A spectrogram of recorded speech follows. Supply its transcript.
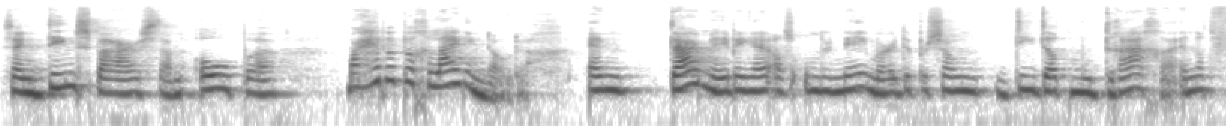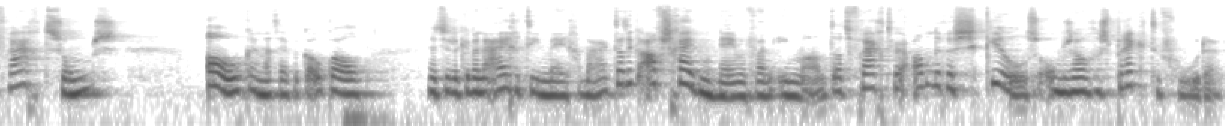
zijn dienstbaar, staan open, maar hebben begeleiding nodig. En daarmee ben jij als ondernemer de persoon die dat moet dragen. En dat vraagt soms ook, en dat heb ik ook al natuurlijk in mijn eigen team meegemaakt, dat ik afscheid moet nemen van iemand. Dat vraagt weer andere skills om zo'n gesprek te voeren.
